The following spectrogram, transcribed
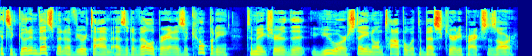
it's a good investment of your time as a developer and as a company to make sure that you are staying on top of what the best security practices are.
